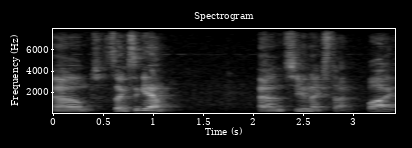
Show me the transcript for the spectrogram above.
And thanks again and see you next time. Bye.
